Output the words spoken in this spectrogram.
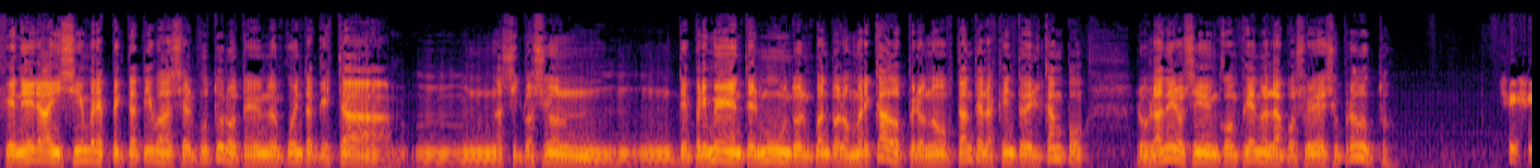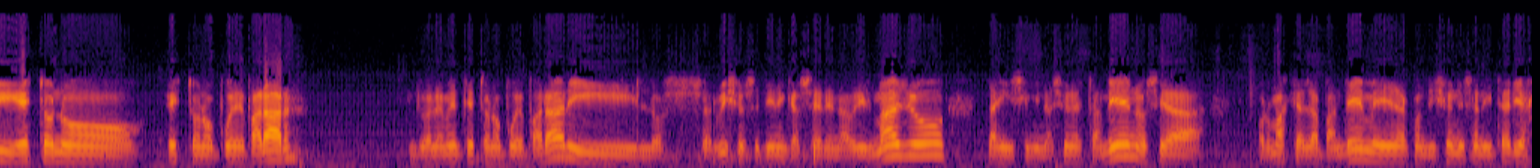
genera y siembra expectativas hacia el futuro, teniendo en cuenta que está mm, una situación deprimente el mundo en cuanto a los mercados, pero no obstante la gente del campo, los laneros siguen confiando en la posibilidad de su producto. Sí, sí, esto no, esto no puede parar, indudablemente esto no puede parar y los servicios se tienen que hacer en abril-mayo, las inseminaciones también, o sea, por más que haya pandemia y haya condiciones sanitarias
